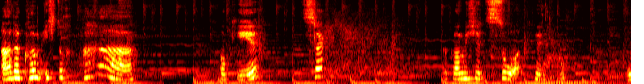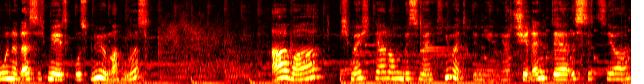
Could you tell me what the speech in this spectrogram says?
Ah, da komme ich doch... Ah. Okay. Zack. Da komme ich jetzt so hin. Ohne, dass ich mir jetzt groß Mühe machen muss. Aber ich möchte ja noch ein bisschen mein Team trainieren. Ja, Chirent, der ist jetzt ja...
